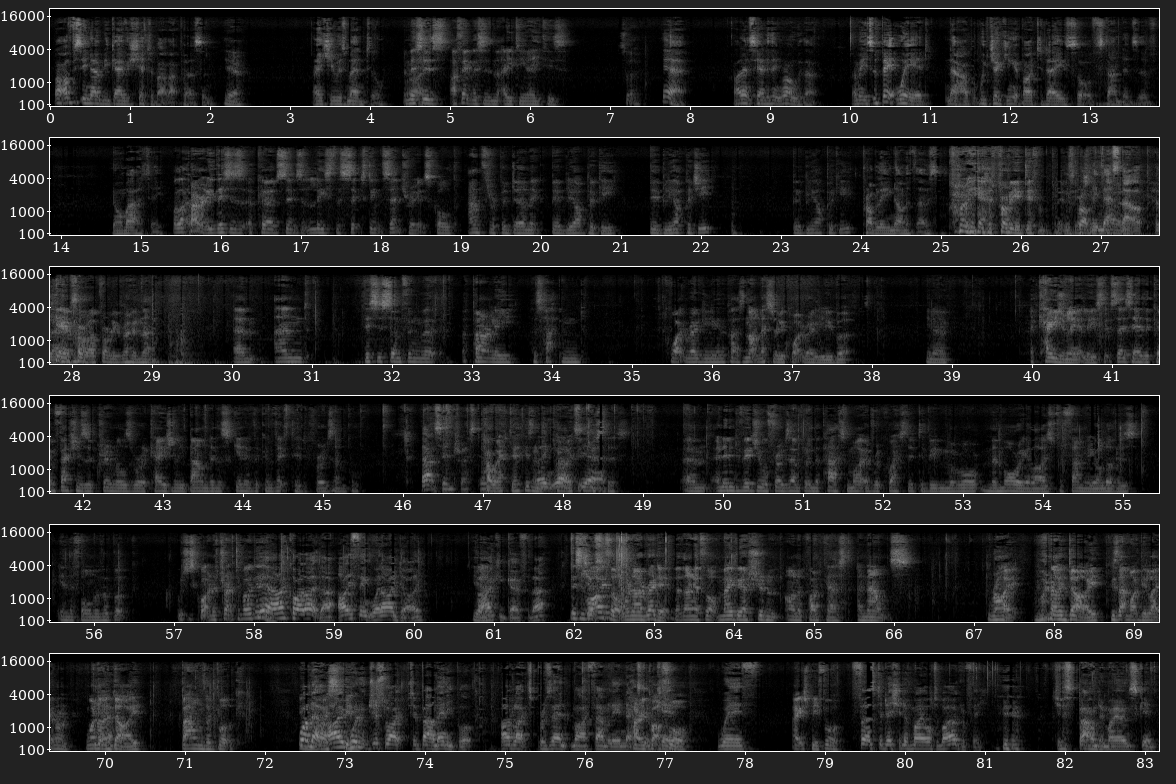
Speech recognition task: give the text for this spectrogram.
Well, obviously nobody gave a shit about that person, yeah and she was mental. And this is, I think this is in the 1880s. So, Yeah, I don't see anything wrong with that. I mean, it's a bit weird now, but we're judging it by today's sort of standards of normality. well, apparently this has occurred since at least the 16th century. It's called anthropodermic bibliopagy. Bibliopagy? Bibliopagy? probably none of those. Probably, yeah, it's probably a different We've probably messed that up. Yeah, probably, I've probably ruined that. Um, and this is something that apparently has happened quite regularly in the past. Not necessarily quite regularly, but, you know, occasionally at least. It says here the confessions of criminals were occasionally bound in the skin of the convicted, for example. That's interesting. Poetic, isn't it? Poetic yeah. justice. Um, an individual, for example, in the past might have requested to be memor- memorialised for family or lovers in the form of a book, which is quite an attractive idea. Yeah, I quite like that. I think when I die, Yeah. I could go for that. This is Just- what I thought when I read it, but then I thought maybe I shouldn't on a podcast announce, right, when I die, because that might be later on, when I Yeah. die, bound a book. in Well, no, my I skin. wouldn't just like to ban any book. I'd like to present my family and next Harry of Potter kin 4, with HP 4. first edition of my autobiography, just bound in my own skin,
